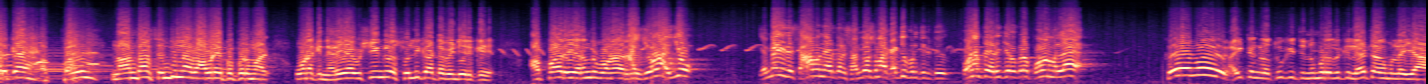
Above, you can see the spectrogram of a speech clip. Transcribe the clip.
இருக்க? அப்பா. நான் தான் செந்தில்நாத் ஆவடையப்ப பெருமாள். உனக்கு நிறைய விஷயங்களை சொல்லி காட்ட வேண்டியிருக்கு. அப்பாரு இறந்து போனாரு. ஐயோ ஐயோ. என்ன இது சாவு நேரத்துல சந்தோஷமா கட்டி பிடிச்சிக்கிட்டு? பணத்தை எரிக்கிறதுக்குள்ள போகணும்ல கிழவு! ஐட்டங்களை தூக்கிட்டு நிமிடுறதுக்கு லேட் ஆகும் இல்லையா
